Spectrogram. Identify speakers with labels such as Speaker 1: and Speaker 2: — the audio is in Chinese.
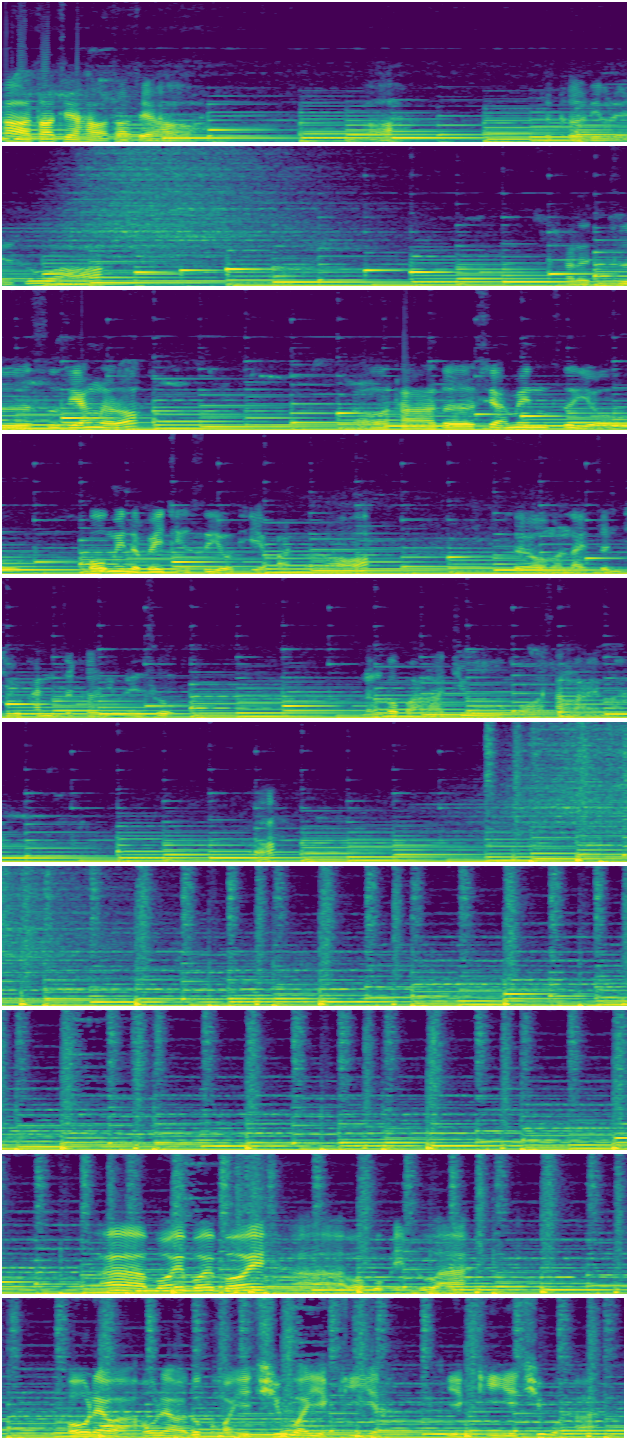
Speaker 1: 啊，大家好，大家好，啊，这棵榴莲树啊，它的枝是这样的咯，然后它的下面是有，后面的背景是有铁板的哦，所以我们来拯救看这棵榴莲树，能够把它救活。啊，boy boy boy，啊，我不变路啊，好了啊，好了啊，都可以去啊，一基啊，也基也去啊。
